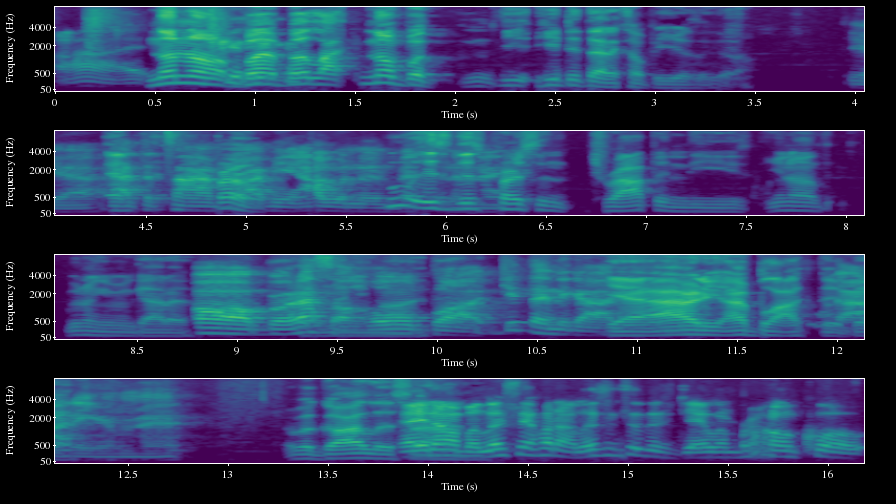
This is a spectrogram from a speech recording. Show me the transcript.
All right. No, no, but but like no, but he, he did that a couple years ago. Yeah, And- at the time, bro. bro, I mean, I wouldn't. Who invest is in this Magic. person dropping these? You know, we don't even gotta. Oh, bro, that's a whole mind. bot. Get that nigga out. yeah, I already I blocked it. out of here, man. Regardless, Hey, no, um, but listen, hold on. Listen to this Jaylen Brown quote.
